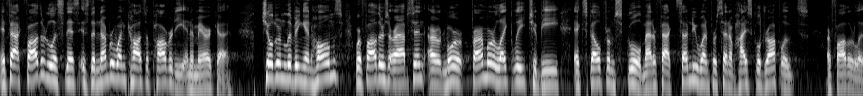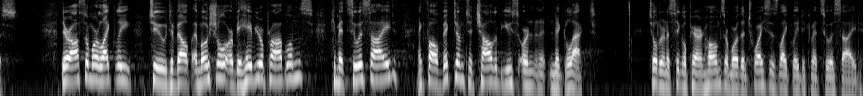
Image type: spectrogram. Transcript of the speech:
In fact, fatherlessness is the number one cause of poverty in America. Children living in homes where fathers are absent are more, far more likely to be expelled from school. Matter of fact, 71% of high school dropouts are fatherless. They're also more likely to develop emotional or behavioral problems, commit suicide, and fall victim to child abuse or n- neglect. Children in single parent homes are more than twice as likely to commit suicide.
